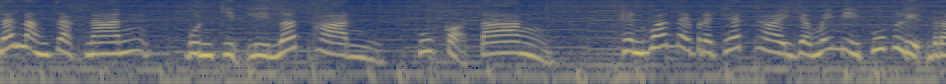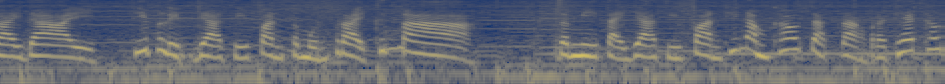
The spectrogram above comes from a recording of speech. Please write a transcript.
และหลังจากนั้นบุญกิจลีเลิศพันธ์ผู้ก่อตั้ง เห็นว่าในประเทศไทยยังไม่มีผู้ผลิตรายใด ที่ผลิตยาสีฟันสมุนไพรขึ้นมา จะมีแต่ยาสีฟันที่นำเข้าจากต่างประเทศเท่า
